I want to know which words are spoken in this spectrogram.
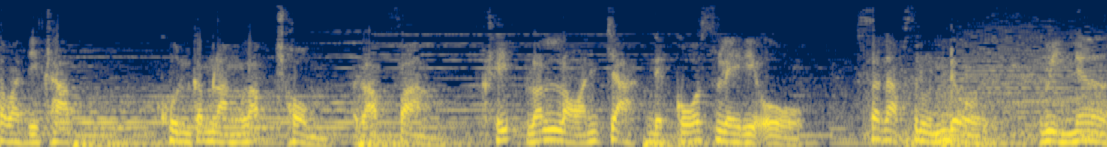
สวัสดีครับ คุณกำลังรับชม รับฟังคลิปล้อนๆจาก The Ghost Radio สนับสนุนโดย Winner 99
